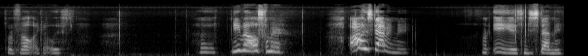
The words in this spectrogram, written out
That's what it felt like, at least. Uh, emails, come here. Oh, he's stabbing me. I'm an idiot since you stabbed me.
